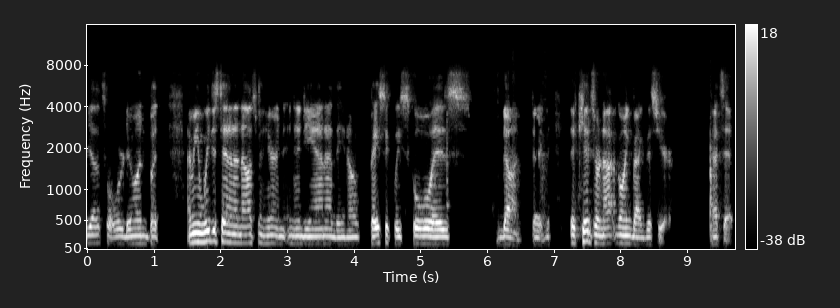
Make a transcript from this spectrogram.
yeah, that's what we're doing. But I mean, we just had an announcement here in, in Indiana that you know basically school is done. The, the kids are not going back this year. That's it.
